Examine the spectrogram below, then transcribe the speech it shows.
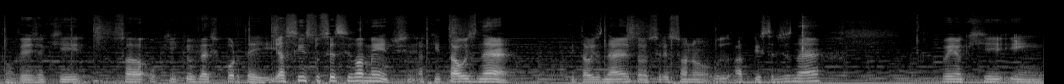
Então veja aqui só o que, que eu já exportei. E assim sucessivamente. Aqui está o snare. Aqui está o snare, então eu seleciono a pista de snare. Venho aqui em...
